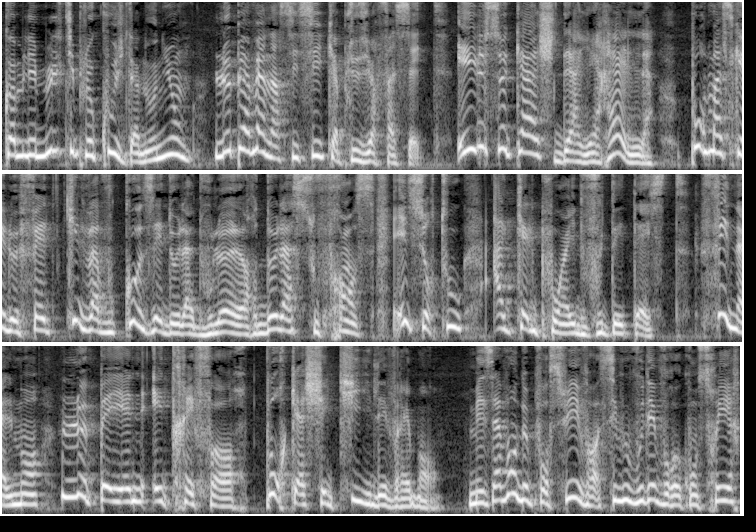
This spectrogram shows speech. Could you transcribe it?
Comme les multiples couches d'un oignon, le pervers narcissique a plusieurs facettes. Et il se cache derrière elle pour masquer le fait qu'il va vous causer de la douleur, de la souffrance et surtout à quel point il vous déteste. Finalement, le PN est très fort pour cacher qui il est vraiment. Mais avant de poursuivre, si vous voulez vous reconstruire,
